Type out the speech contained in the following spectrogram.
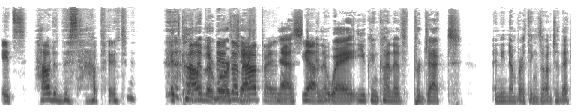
It's how did this happen? It's kind How of a could this have Rorschach test Yeah. in a way. You can kind of project any number of things onto that.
